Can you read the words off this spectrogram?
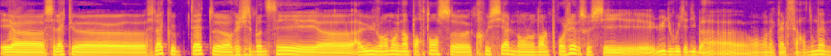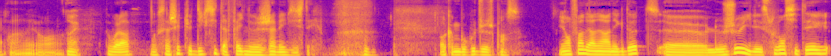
Et euh, c'est là que c'est là que peut-être euh, Régis Bonsé euh, a eu vraiment une importance cruciale dans, dans le projet parce que c'est lui du coup qui a dit bah on a qu'à le faire nous-mêmes quoi. Ouais. Donc voilà. Donc sachez que Dixit a failli ne jamais exister. comme beaucoup de jeux, je pense. Et enfin, dernière anecdote, le jeu, il est souvent cité,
